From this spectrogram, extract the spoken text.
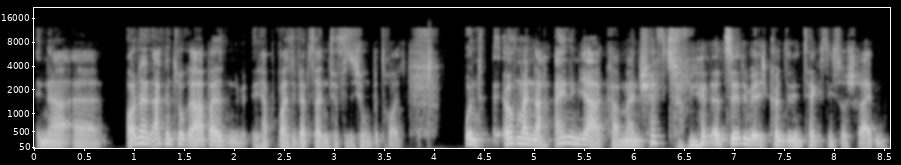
in einer äh, Online-Agentur gearbeitet und ich habe quasi Webseiten für Versicherungen betreut. Und irgendwann nach einem Jahr kam mein Chef zu mir und erzählte mir, ich könnte den Text nicht so schreiben.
